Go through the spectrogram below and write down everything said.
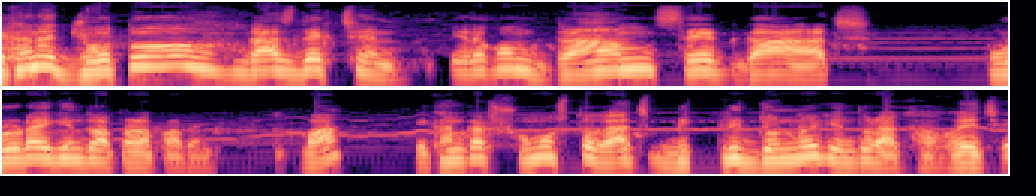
এখানে যত গাছ দেখছেন এরকম ড্রাম সেট গাছ পুরোটাই কিন্তু আপনারা পাবেন। বা এখানকার সমস্ত গাছ বিক্রির জন্যই কিন্তু রাখা হয়েছে।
